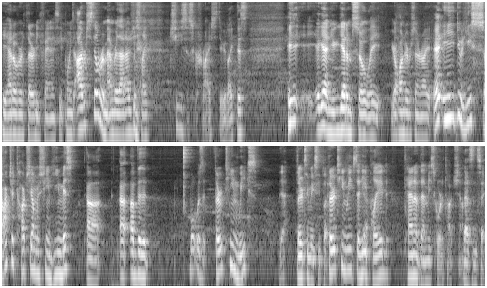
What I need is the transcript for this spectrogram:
he had over thirty fantasy points. I still remember that. I was just like, Jesus Christ, dude! Like this. He again, you get him so late. You're 100 percent right. Eh, He, dude, he's such a touchdown machine. He missed uh, uh, of the what was it, 13 weeks? Yeah, thirteen weeks he played. 13 weeks that he Yeah. played, 10 of them he scored a touchdown. That's insane.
